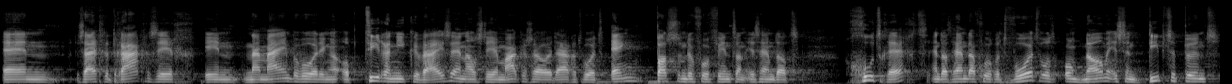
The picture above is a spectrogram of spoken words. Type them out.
en zij gedragen zich in, naar mijn bewoordingen, op tyrannieke wijze. En als de heer Markenso daar het woord eng passender voor vindt, dan is hem dat goed recht. En dat hem daarvoor het woord wordt ontnomen is een dieptepunt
